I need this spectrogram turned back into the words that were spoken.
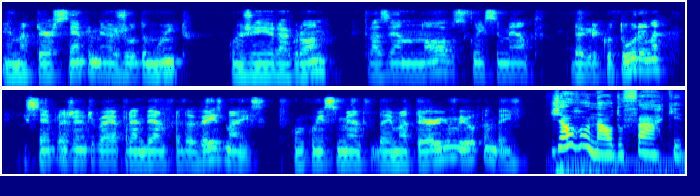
A Emater sempre me ajuda muito com engenheiro agrônomo, trazendo novos conhecimentos da agricultura, né? E sempre a gente vai aprendendo cada vez mais com o conhecimento da Emater e o meu também. Já o Ronaldo Farque,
